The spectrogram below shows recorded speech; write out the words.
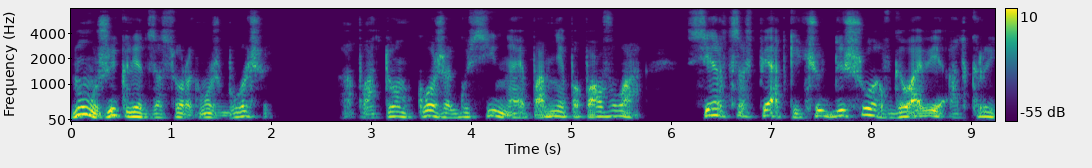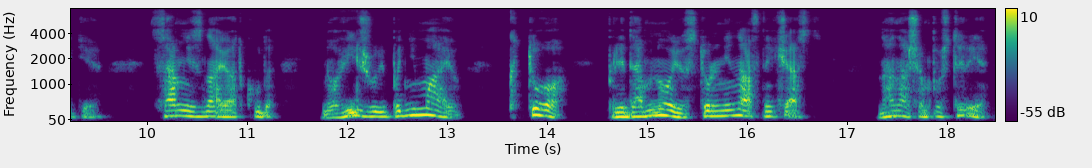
Ну, мужик лет за сорок, может, больше. А потом кожа гусиная по мне поползла. Сердце в пятке, чуть дышу, а в голове открытие. Сам не знаю откуда, но вижу и понимаю, кто предо мною столь ненастный час на нашем пустыре.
